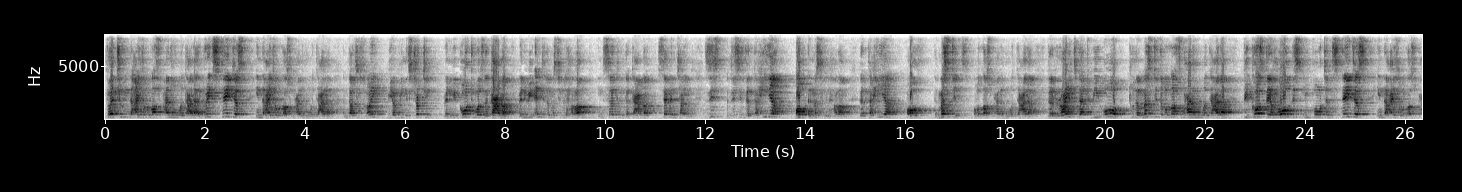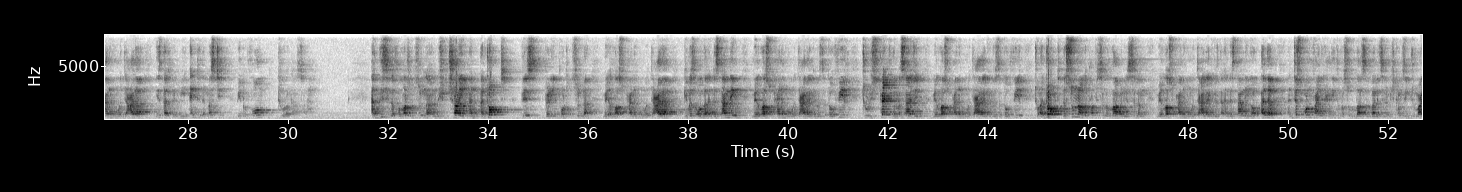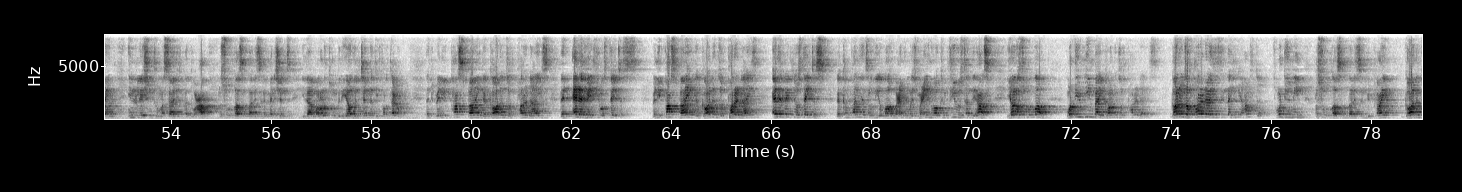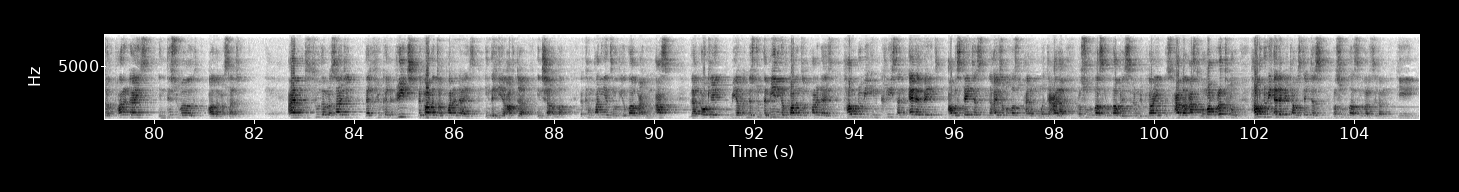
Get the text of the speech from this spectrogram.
virtue in the eyes of Allah subhanahu wa ta'ala, a great status in the eyes of Allah subhanahu wa ta'ala. And that is why we have been instructed when we go towards the Kaaba, when we enter the Masjid al-Haram, encircle the Kaaba seven times. This, this is the tahiyyah of al-Masjid al-Haram, the tahiyyah of the masjids of Allah subhanahu wa ta'ala, the right that we owe to the masjids of Allah subhanahu wa ta'ala because they hold this important status in the eyes of Allah subhanahu wa ta'ala is that when we enter the masjid, we perform two rakat salah. And this is a forgotten sunnah and we should try and adopt this very important sunnah. May Allah subhanahu wa ta'ala give us all the understanding. May Allah subhanahu wa ta'ala give us the tawfiq to respect the masajid. May Allah subhanahu wa ta'ala give us the tawfiq to adopt the sunnah of the Prophet sallallahu alayhi wa sallam. May Allah subhanahu wa ta'ala give us the understanding of adab. And just one final hadith of Rasulullah sallallahu alayhi wa sallam which comes into mind in relation to masajid ad-du'a. Rasulullah sallallahu alayhi wa sallam mentions, إِذَا مَرَرْتُم بِرِيَاضِ الْجَنَّةِ فَارْتَعُوا That when you pass by the gardens of paradise, then elevate your status. When you pass by the gardens of paradise, elevate your status. The companions of the Allah were confused and they asked, Ya Rasulullah, what do you mean by gardens of paradise? Gardens of paradise is in the hereafter. So what do you mean? Rasulullah replied, Gardens of paradise in this world are the masajid. And it is through the masajid that you can reach the gardens of paradise in the hereafter, inshallah. The companions of radiallahu anhum asked, that okay, we have understood the meaning of gardens of paradise. How do we increase and elevate our status in the eyes of Allah subhanahu wa ta'ala? Rasulullah sallallahu alayhi wa sallam replied, the Sahaba asked, وَمَرَّتْعُ How do we elevate our status? Rasulullah sallallahu alayhi wa sallam, he,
